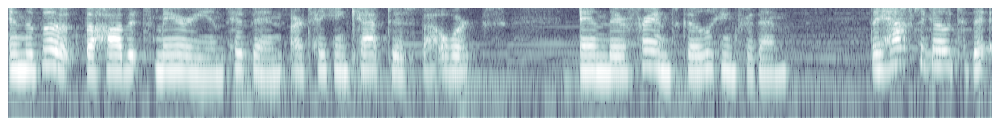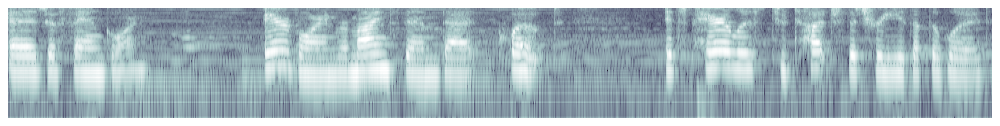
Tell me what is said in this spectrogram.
In the book, the hobbits Merry and Pippin are taken captives by orcs, and their friends go looking for them. They have to go to the edge of Fangorn. Aragorn reminds them that, quote, it's perilous to touch the trees of the wood.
